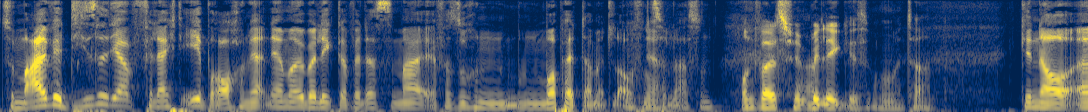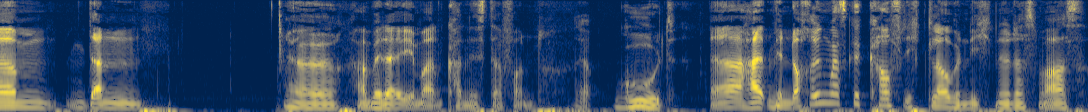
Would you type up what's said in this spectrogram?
Zumal wir Diesel ja vielleicht eh brauchen. Wir hatten ja mal überlegt, ob wir das mal versuchen, ein Moped damit laufen ja. zu lassen. Und weil es schön ähm, billig ist momentan. Genau, ähm, dann äh, haben wir da eh mal einen Kanister von. Ja. Gut. Äh, hatten wir noch irgendwas gekauft? Ich glaube nicht, ne? Das war's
